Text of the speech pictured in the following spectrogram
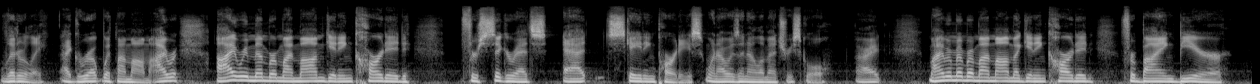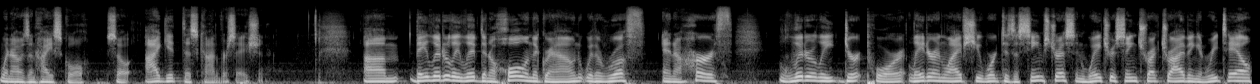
Literally, I grew up with my mom. I, re- I remember my mom getting carded for cigarettes at skating parties when I was in elementary school. All right. I remember my mama getting carded for buying beer when I was in high school. So I get this conversation. Um, they literally lived in a hole in the ground with a roof and a hearth, literally dirt poor. Later in life, she worked as a seamstress and waitressing, truck driving, and retail,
